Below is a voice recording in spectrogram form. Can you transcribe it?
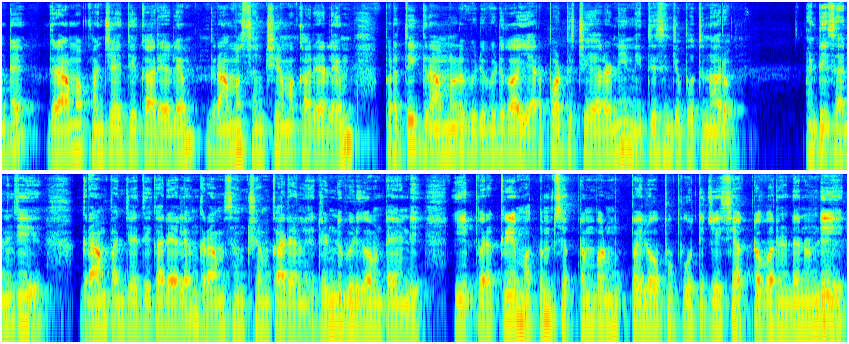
ఉంటే గ్రామ పంచాయతీ కార్యాలయం గ్రామ సంక్షేమ కార్యాలయం ప్రతి గ్రామంలో విడివిడిగా ఏర్పాటు చేయాలని నిర్దేశించబోతున్నారు. అంటే ఈసారి నుంచి గ్రామ పంచాయతీ కార్యాలయం గ్రామ సంక్షేమ కార్యాలయం రెండు విడిగా ఉంటాయండి. ఈ ప్రక్రియ మొత్తం సెప్టెంబర్ ముప్పై లోపు పూర్తి చేసి అక్టోబర్ రెండు నుండి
